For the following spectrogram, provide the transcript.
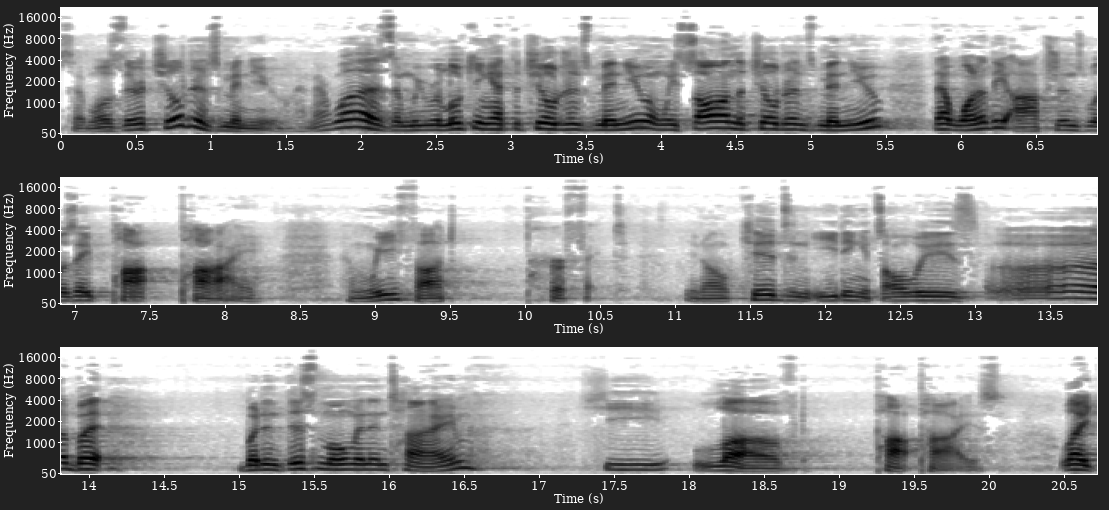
Said, Well, is there a children's menu? And there was. And we were looking at the children's menu, and we saw on the children's menu that one of the options was a pot pie. And we thought, perfect. You know, kids and eating, it's always, uh, but, but in this moment in time, he loved pot pies. Like,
